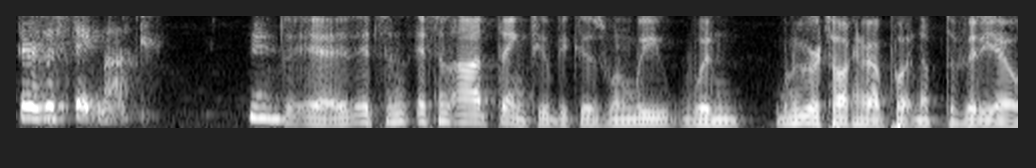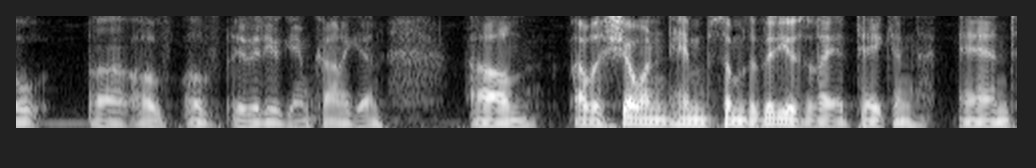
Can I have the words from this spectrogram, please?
There's a stigma. Yeah, it's an it's an odd thing too because when we when when we were talking about putting up the video uh, of of a video game con again, um, I was showing him some of the videos that I had taken, and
